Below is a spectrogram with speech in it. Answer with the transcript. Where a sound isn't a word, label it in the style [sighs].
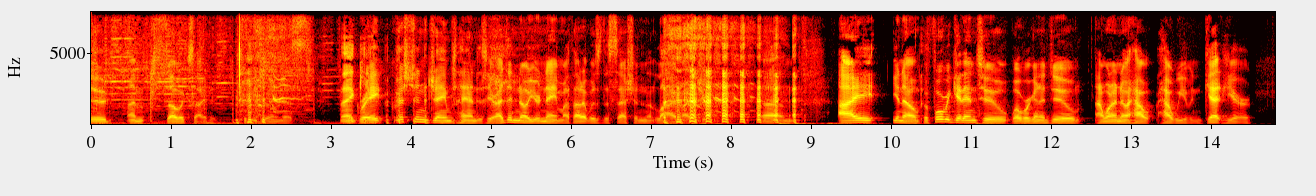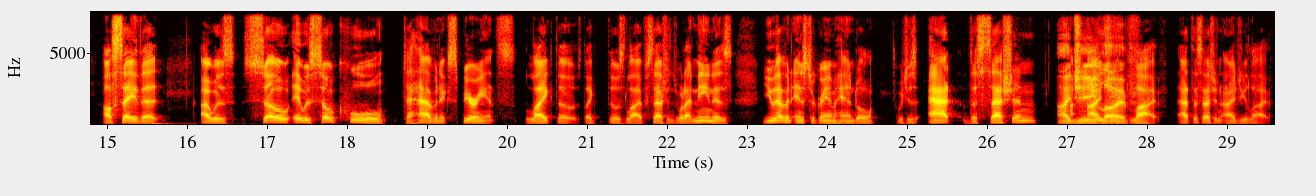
Dude, I'm so excited to be doing this. [laughs] Thank the great Christian James Hand is here. I didn't know your name. I thought it was the session live. [laughs] um, I, you know, before we get into what we're going to do, I want to know how how we even get here. I'll say that I was so it was so cool to have an experience like those, like those live sessions. What I mean is, you have an Instagram handle which is at the session IG, live. live at the session IG live.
